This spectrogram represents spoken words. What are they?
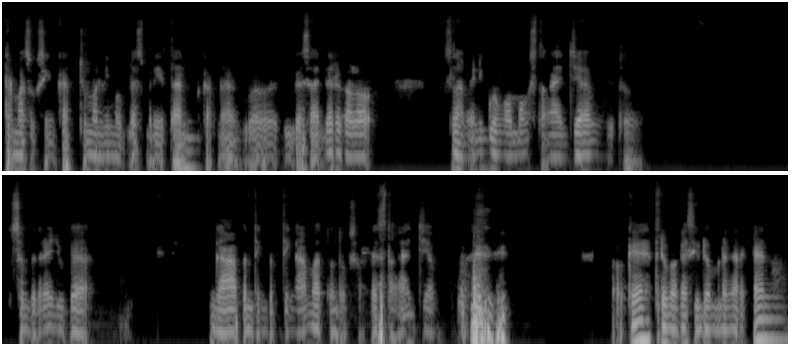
Termasuk singkat cuma 15 menitan karena gue juga sadar kalau selama ini gue ngomong setengah jam gitu. Sebenarnya juga nggak penting-penting amat untuk sampai setengah jam. Oke terima kasih sudah mendengarkan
